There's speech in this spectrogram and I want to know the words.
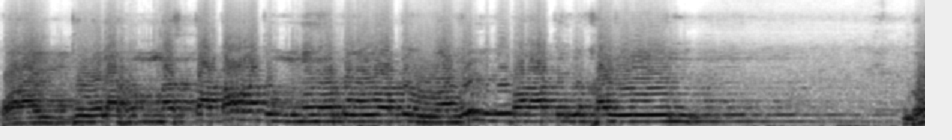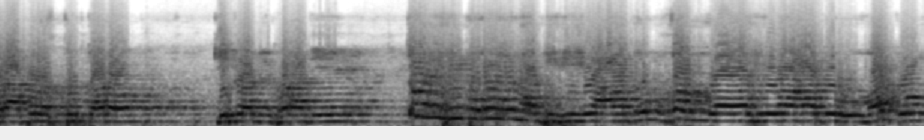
وأعدوا لهم ما استطعتم من قوة ومن رباط الخيل ঘোড়া প্রস্তুত করো কি করবে ঘোড়া দিয়ে তুরহিবুনা বিহি আদুল্লাহি ওয়া আদুওয়াকুম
